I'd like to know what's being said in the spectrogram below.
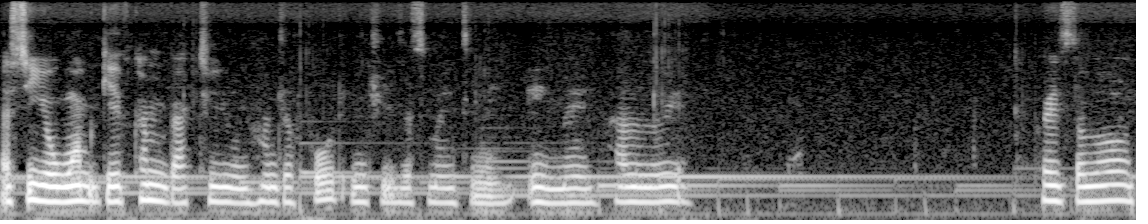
I see your warm gift coming back to you in hundredfold in Jesus' mighty name. Amen. Hallelujah. Praise the Lord.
